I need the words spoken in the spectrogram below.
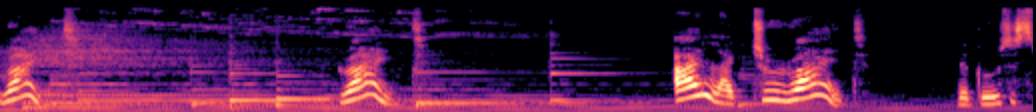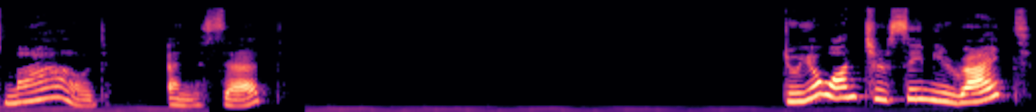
Right. Right. I like to write. The goose smiled and said, Do you want to see me write?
